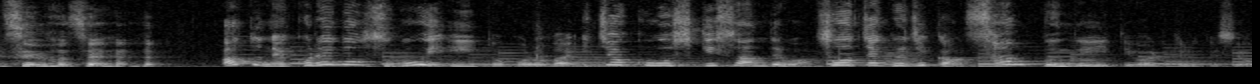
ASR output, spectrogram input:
すいません。あとね、これのすごいいいところが、一応公式さんでは装着時間3分でいいって言われてるんですよ。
